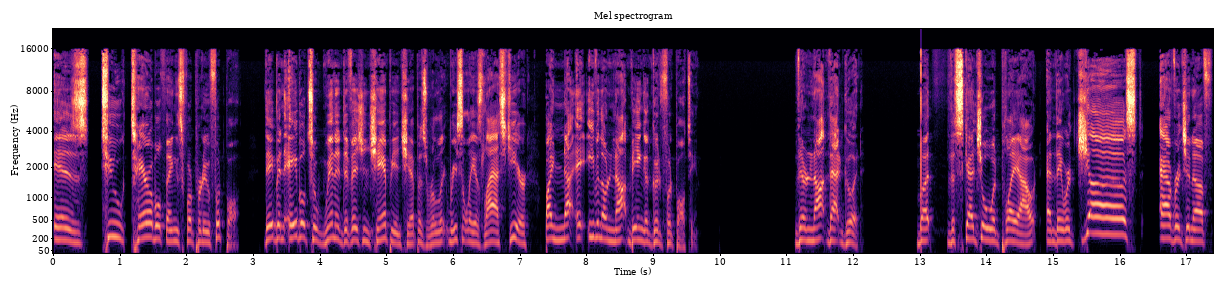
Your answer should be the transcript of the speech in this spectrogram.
is two terrible things for Purdue football. They've been able to win a division championship as re- recently as last year by not even though not being a good football team. They're not that good. But the schedule would play out and they were just average enough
